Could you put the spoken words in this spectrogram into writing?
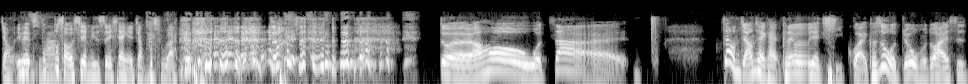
讲，因为不不熟悉的名字，所以现在也讲不出来，就是 对，然后我在。这样讲起来可能有点奇怪，可是我觉得我们都还是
